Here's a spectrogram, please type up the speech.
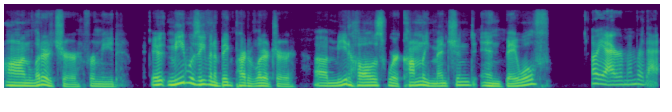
on literature for mead. It, mead was even a big part of literature. Uh, mead halls were commonly mentioned in Beowulf. Oh, yeah, I remember that.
